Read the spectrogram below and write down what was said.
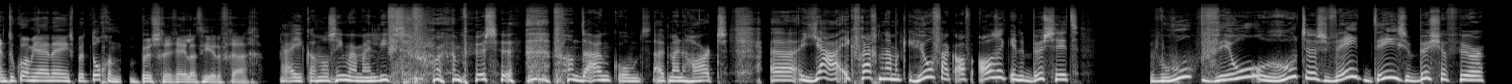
En toen kwam jij ineens met nog een busgerelateerde vraag. Ja, je kan wel zien waar mijn liefde voor bussen vandaan komt. Uit mijn hart. Eh, ja, ik vraag me namelijk heel vaak af als ik in de bus zit. Hoeveel routes weet deze buschauffeur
